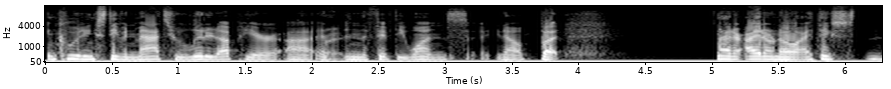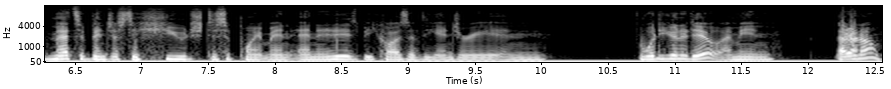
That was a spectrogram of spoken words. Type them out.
including Steven Matz, who lit it up here uh, Right. in the 51s, you know. But I don't, I don't know. I think Mets have been just a huge disappointment, and it is because of the injury. And what are you going to do? I mean, I don't know.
